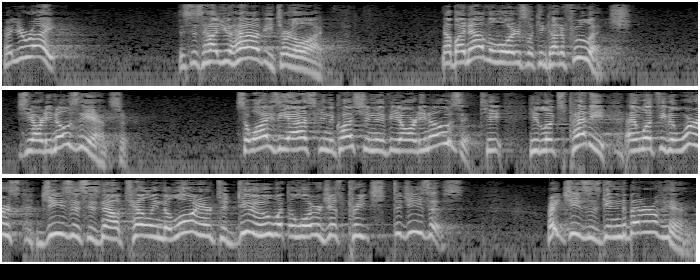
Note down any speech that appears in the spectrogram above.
Right? You're right. This is how you have eternal life. Now, by now, the lawyer's looking kind of foolish. He already knows the answer. So why is he asking the question if he already knows it? He, he looks petty. And what's even worse, Jesus is now telling the lawyer to do what the lawyer just preached to Jesus. Right? Jesus is getting the better of him.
